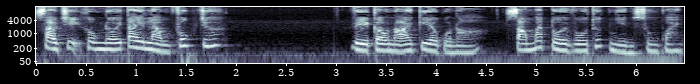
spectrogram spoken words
sao chị không nới tay làm phúc chứ? Vì câu nói kia của nó, song mắt tôi vô thức nhìn xung quanh.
